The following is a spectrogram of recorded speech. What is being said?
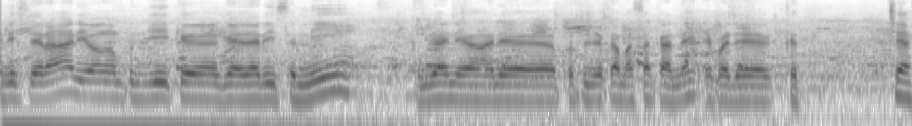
Di Sera dia orang pergi ke galeri seni Kemudian dia ada pertunjukan masakan eh daripada ke chef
